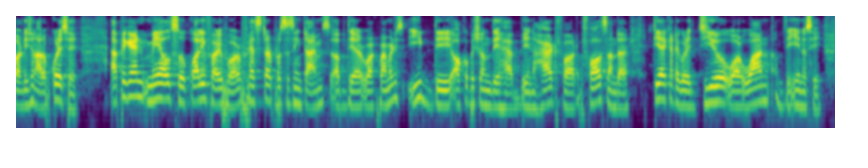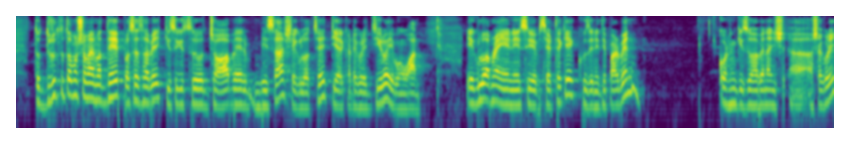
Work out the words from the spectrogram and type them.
কন্ডিশন আরোপ করেছে Applicant may also qualify for faster processing times of their work permits if the occupation they have been hired for falls under tier category 0 or 1 of the NOC তো দ্রুততম সময়ের মধ্যে প্রসেস হবে কিছু কিছু জবের ভিসা সেগুলো হচ্ছে টিয়ার ক্যাটাগরি জিরো এবং ওয়ান এগুলো আপনারা এনএসি ওয়েবসাইট থেকে খুঁজে নিতে পারবেন কঠিন কিছু হবে না আশা করি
